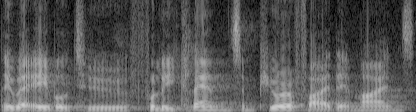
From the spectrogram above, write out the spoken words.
they were able to fully cleanse and purify their minds.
